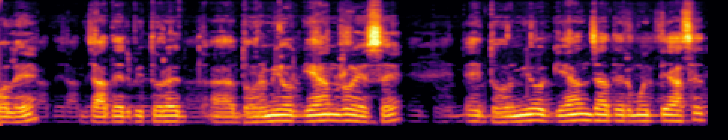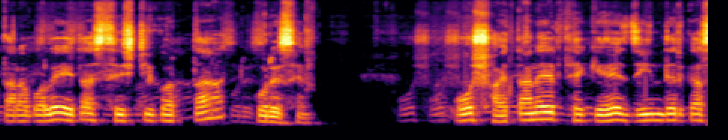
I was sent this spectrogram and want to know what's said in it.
বলে, যাদের ভিতরে ধর্মীয় জ্ঞান রয়েছে। এই ধর্মীয় জ্ঞান যাদের মধ্যে আছে, তারা বলে, এটা সৃষ্টিকর্তা করেছেন। ও শয়তানের থেকে জিনদের কাছ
